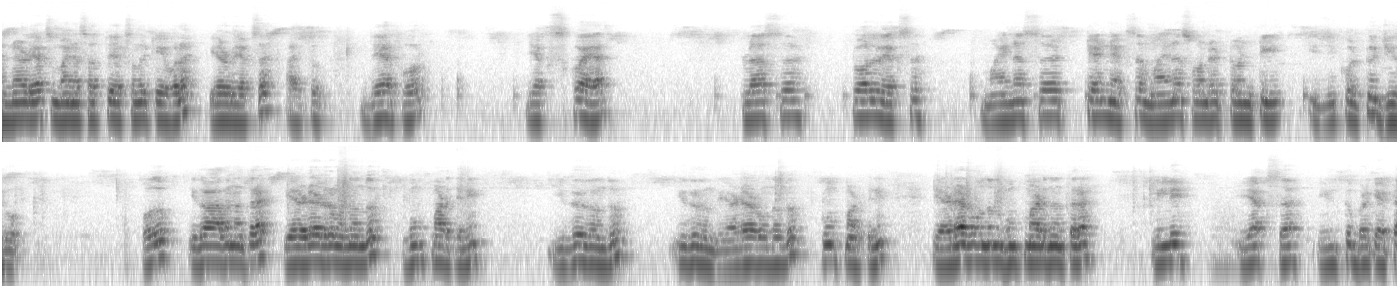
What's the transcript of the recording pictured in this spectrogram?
ಹನ್ನೆರಡು ಎಕ್ಸ್ ಮೈನಸ್ ಹತ್ತು ಎಕ್ಸ್ ಅಂದರೆ ಕೇವಲ ಎರಡು ಎಕ್ಸ್ ಆಯಿತು. There four x square plus twelve x ten x minus one hundred twenty is equal to zero ಹೌದು ಇದಾದ ನಂತರ ಎರಡೆರಡರ ಒಂದೊಂದು ಗುಂಪು ಮಾಡ್ತೀನಿ. ಇದರದೊಂದು ಇದರದೊಂದು ಎರಡೆರಡು ಒಂದೊಂದು ಗುಂಪು ಮಾಡ್ತೀನಿ. ಎರಡೆರಡು ಒಂದೊಂದು ಗುಂಪು ಮಾಡಿದ ನಂತರ ಇಲ್ಲಿ x into bracket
